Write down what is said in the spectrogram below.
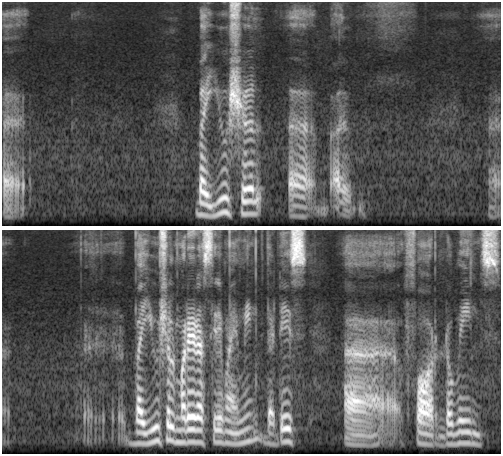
uh by usual by usual Morera's theorem I mean that is for domains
